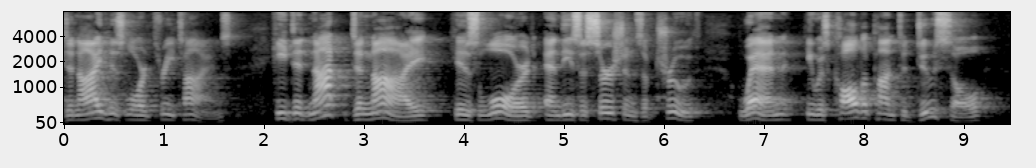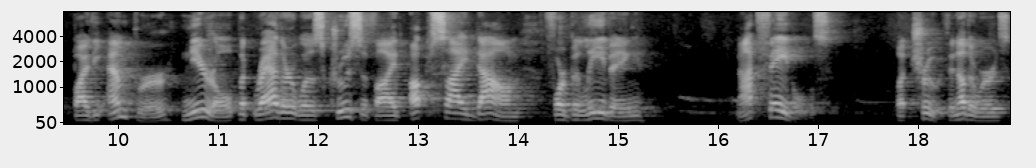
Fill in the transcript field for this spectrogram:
denied his Lord three times, he did not deny his Lord and these assertions of truth when he was called upon to do so by the emperor Nero, but rather was crucified upside down for believing not fables, but truth. In other words,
